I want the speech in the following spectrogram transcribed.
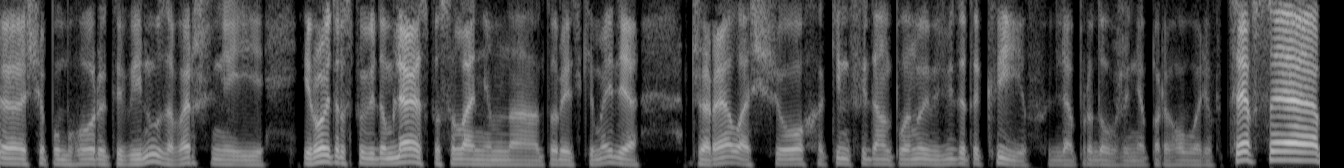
е, щоб обговорити війну, завершення її. І Reuters повідомляє з посиланням на турецькі медіа джерела, що Хакін Фідан планує відвідати Київ для продовження переговорів. Це все.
